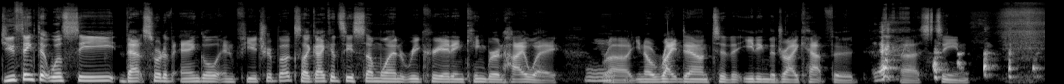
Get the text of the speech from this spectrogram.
Do you think that we'll see that sort of angle in future books? Like I could see someone recreating Kingbird Highway, mm. uh, you know, right down to the eating the dry cat food uh, scene.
